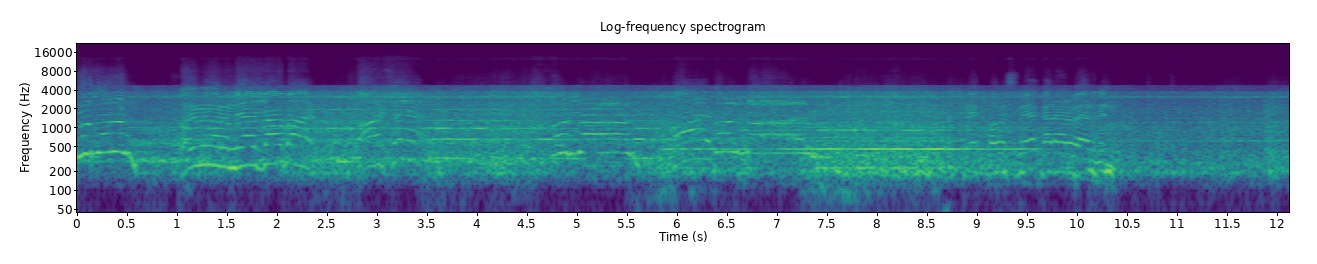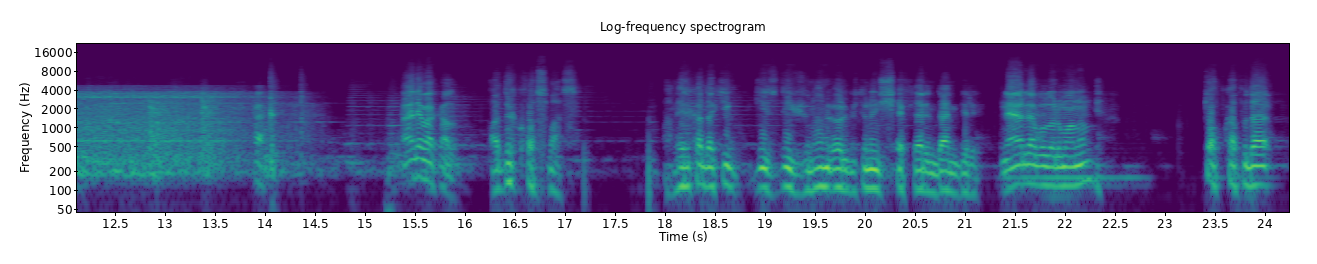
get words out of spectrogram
Durdurun. Duymuyorum, biraz daha bağır. Bağırsana! Konuşmaya karar verdin. Heh. Hadi bakalım. Adı Kosmas. Amerika'daki gizli Yunan örgütünün şeflerinden biri. Nerede bulurum onu? Topkapı'da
